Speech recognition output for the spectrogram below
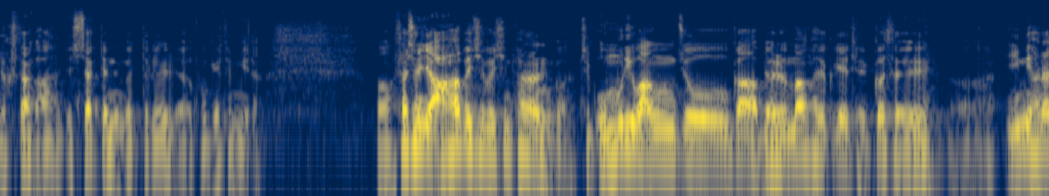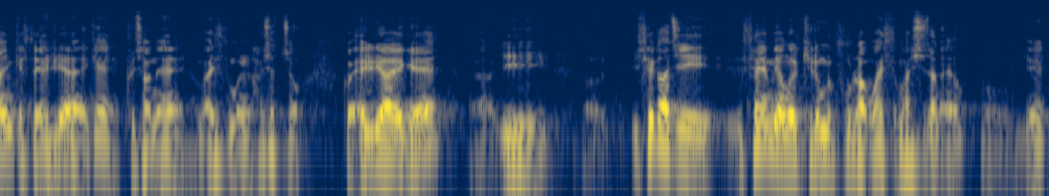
역사가 이제 시작되는 것들을 어, 보게 됩니다. 어, 사실 이제 아합의 집을 심판하는 것, 즉 오므리 왕조가 멸망하게 될 것을 어, 이미 하나님께서 엘리야에게 그 전에 말씀을 하셨죠. 그 엘리야에게 어, 이 어, 이세 가지 세 명을 기름을 부으라고 말씀하시잖아요. 어, 예,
